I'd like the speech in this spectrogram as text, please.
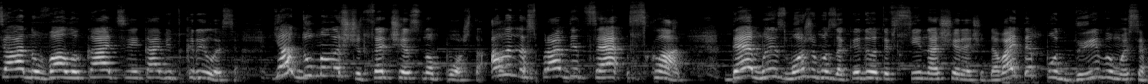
ця нова локація, яка відкрилася. Я думала, що це чесно пошта, але насправді це склад, де ми зможемо закидувати всі наші речі. Давайте подивимося,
